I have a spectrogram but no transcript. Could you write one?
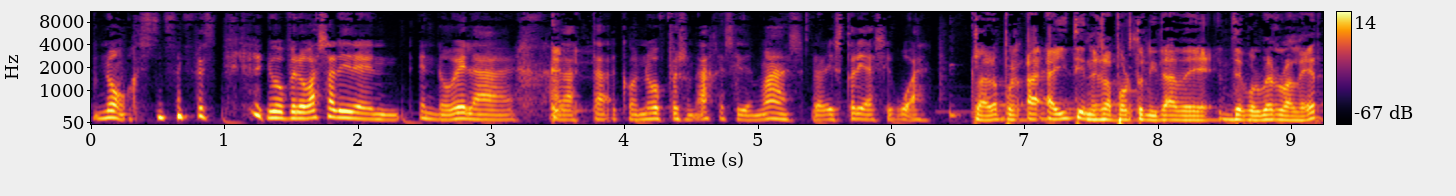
no. Digo, pero va a salir en, en novela, adaptada, con nuevos personajes y demás, pero la historia es igual. Claro, pues ahí tienes la oportunidad de, de volverlo a leer,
